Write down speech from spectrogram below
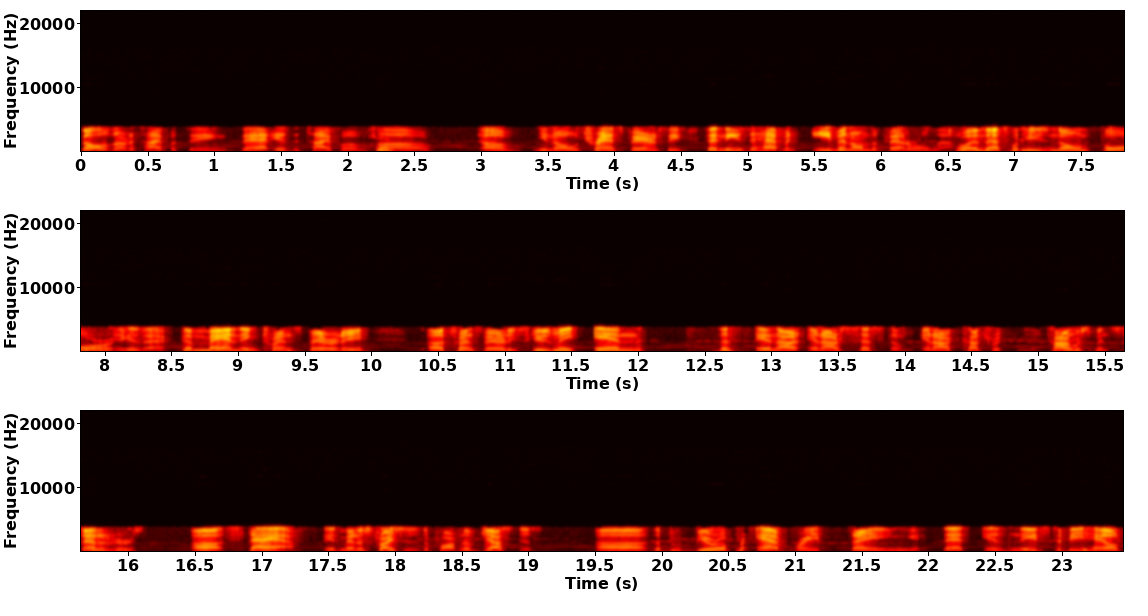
those are the type of things. That is the type of sure. uh, of you know transparency that needs to happen even on the federal level. Well, and that's what he's known for exactly. is demanding transparency, uh, transparency. Excuse me, in the in our in our system, in our country. Yeah. Congressmen, senators, uh, staff, administrations, Department of Justice, uh, the Bureau, of everything that is needs to be held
